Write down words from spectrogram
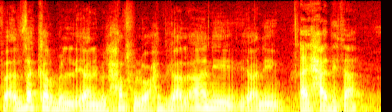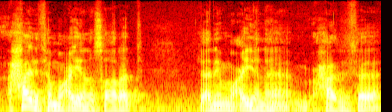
فأتذكر بال يعني بالحرف الواحد قال آني يعني أي حادثة؟ حادثة معينة صارت يعني معينة حادثة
